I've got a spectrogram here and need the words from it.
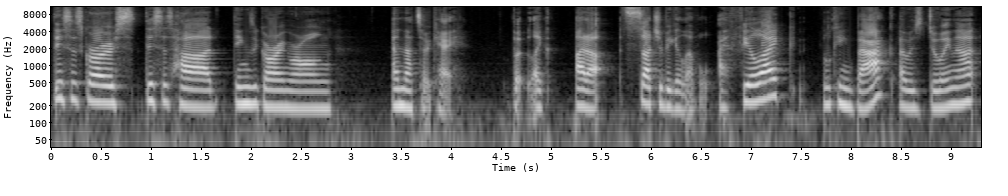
this is gross, this is hard, things are going wrong, and that's okay. But, like, at a, such a bigger level. I feel like looking back, I was doing that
